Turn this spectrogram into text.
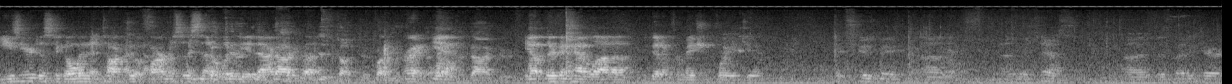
easier just to go in and talk to a pharmacist than it would be a the doctor. I But just talked to the pharmacist. Right, not yeah. The doctor. yeah, they're going to have a lot of good information for you too. Excuse me, uh, on the test, uh, does Medicare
